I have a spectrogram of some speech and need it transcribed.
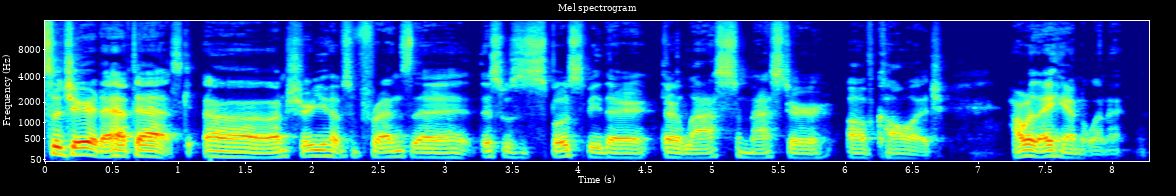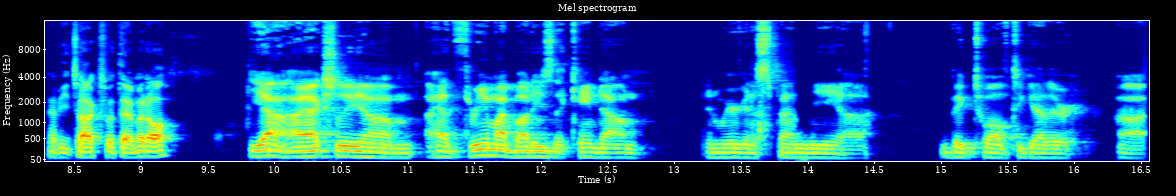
so Jared, I have to ask. Uh, I'm sure you have some friends that this was supposed to be their their last semester of college. How are they handling it? Have you talked with them at all? Yeah, I actually um, I had three of my buddies that came down, and we were going to spend the uh, Big Twelve together, uh,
